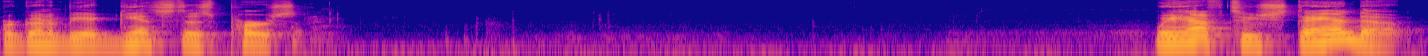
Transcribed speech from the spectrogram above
are going to be against this person. We have to stand up.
